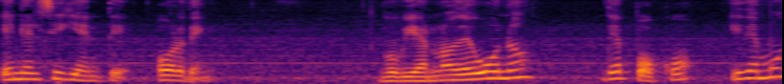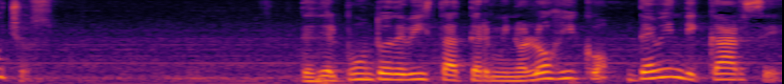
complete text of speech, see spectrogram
en el siguiente orden. Gobierno de uno, de poco y de muchos. Desde el punto de vista terminológico, debe indicarse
